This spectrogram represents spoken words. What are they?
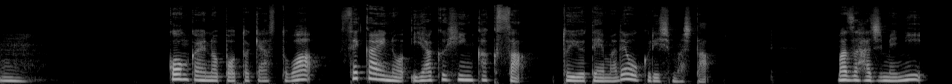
うん、今回のポッドキャストは世界の医薬品格差というテーマでお送りしました。まずはじめに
